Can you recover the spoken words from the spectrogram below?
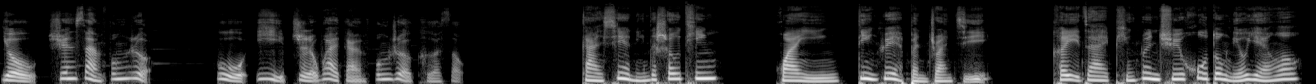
又宣散风热，故易治外感风热咳嗽。感谢您的收听，欢迎订阅本专辑，可以在评论区互动留言哦。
